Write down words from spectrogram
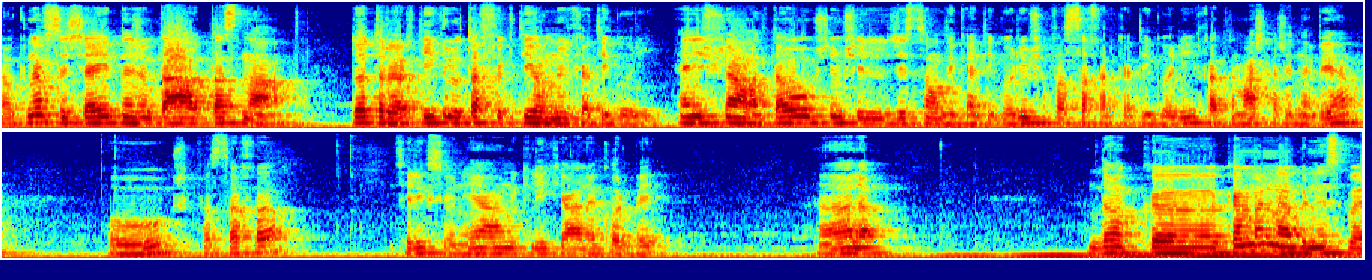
donc نفس الشيء تنجم تعاود تصنع d'autres articles وتافكتيهم لل catégorie اني شو نعمل تو باش نمشي لل gestion des catégories باش نفسخها ال catégorie خاطر معاش حاجتنا بها و باش نفسخها سيليكسيونيها ونكليكي على corbeille voilà comme on a بالنسبة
